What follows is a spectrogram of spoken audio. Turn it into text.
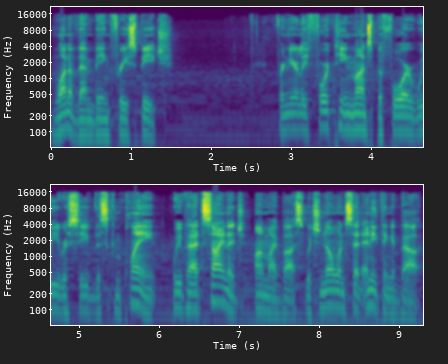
one of them being free speech. For nearly 14 months before we received this complaint, we've had signage on my bus which no one said anything about.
